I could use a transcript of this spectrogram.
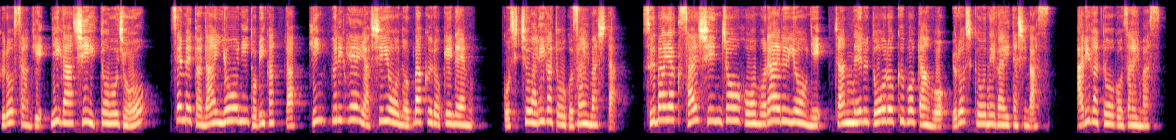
クロサギ2が C 登場攻めた内容に飛び交った、キンプリ平野仕様の暴露懸念。ご視聴ありがとうございました。素早く最新情報をもらえるように、チャンネル登録ボタンをよろしくお願いいたします。ありがとうございます。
